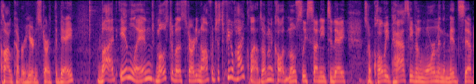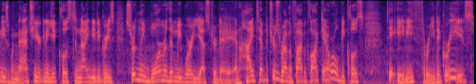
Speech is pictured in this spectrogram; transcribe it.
cloud cover here to start the day. But inland, most of us starting off with just a few high clouds. I'm going to call it mostly sunny today. Snoqualmie Pass even warm in the mid 70s. Wenatchee, you're going to get close to 90 degrees. Certainly warmer than we were yesterday. And high temperatures around the 5 o'clock hour will be close to 83 degrees.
